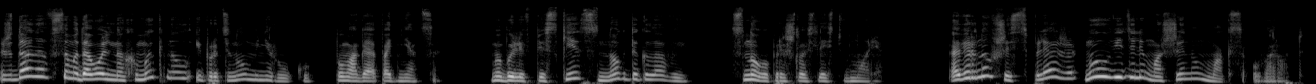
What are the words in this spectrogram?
Жданов самодовольно хмыкнул и протянул мне руку, помогая подняться. Мы были в песке с ног до головы. Снова пришлось лезть в море. А вернувшись с пляжа, мы увидели машину Макса у ворот.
